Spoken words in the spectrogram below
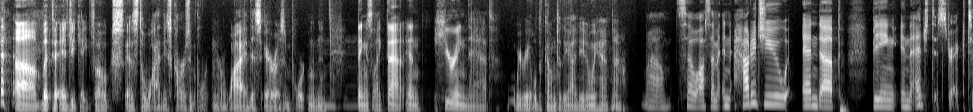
um, but to educate folks as to why this car is important or why this era is important and Mhm. things like that. And hearing that, we were able to come to the idea we have now. Wow, so awesome. And how did you end up being in the Edge District?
